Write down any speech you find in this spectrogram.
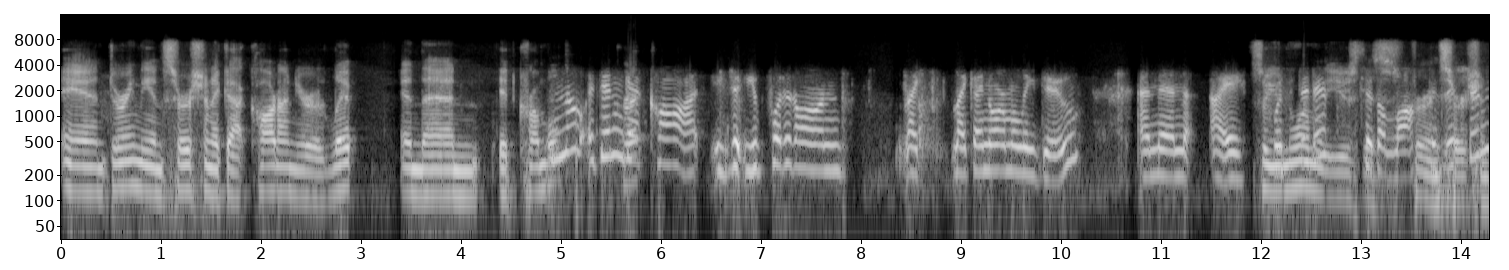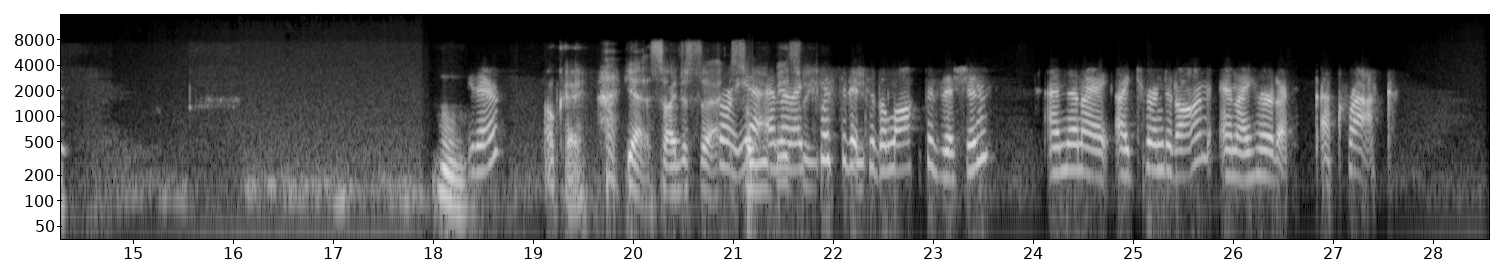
and during the insertion it got caught on your lip and then it crumbled. No, it didn't Correct. get caught. You, you put it on like like I normally do, and then I So you twisted normally it use to the this lock for position. insertion. Hmm. You there? Okay. Yeah, so I just uh, Sorry, so yeah, you and then I twisted it you- to the lock position, and then I I turned it on, and I heard a a crack.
